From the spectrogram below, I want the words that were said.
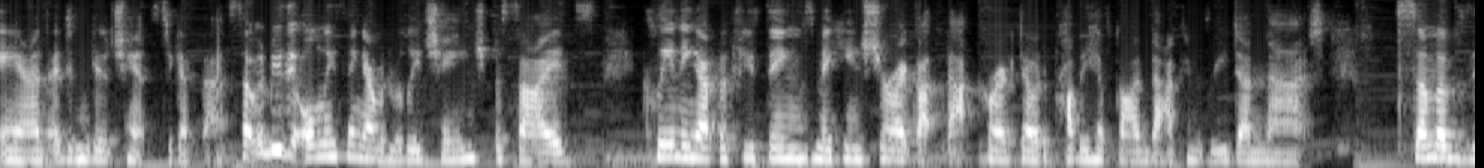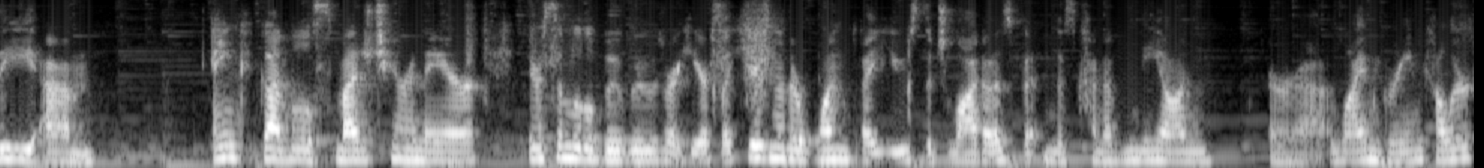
and I didn't get a chance to get that. So that would be the only thing I would really change besides cleaning up a few things, making sure I got that correct. I would probably have gone back and redone that. Some of the um, ink got a little smudged here and there. There's some little boo-boos right here. So like here's another one that I used, the gelatos, but in this kind of neon or uh, lime green color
